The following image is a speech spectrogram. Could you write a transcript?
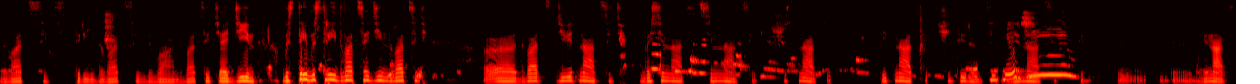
23, 22, 21. Быстрее, быстрее, 21, 20, э, 20, 19, 18, 17, 16, 15, 14, 12, Бежим. три- м, д- 12,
